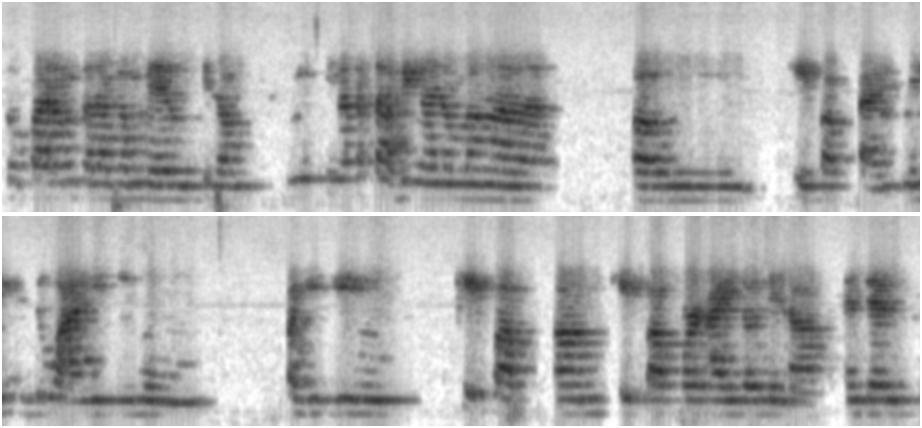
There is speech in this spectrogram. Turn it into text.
So parang talagang meron silang, yung sinasabi nga ng mga um, K-pop fans, may duality ng pagiging K-pop, um, K-pop or idol nila. And then,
